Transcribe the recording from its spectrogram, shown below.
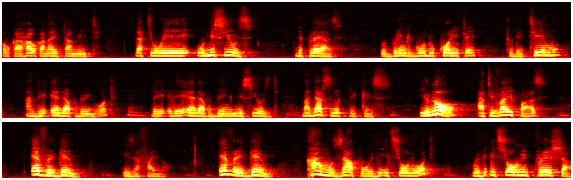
How can, how can I term it? That we, we misuse the players. We bring good quality to the team and they end up doing what? Mm. They, they end up being misused. Mm. But that's not the case. Mm. You know, at Vipers, every game is a final. Every game comes up with its own what? With its own pressure.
